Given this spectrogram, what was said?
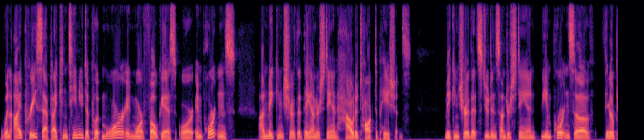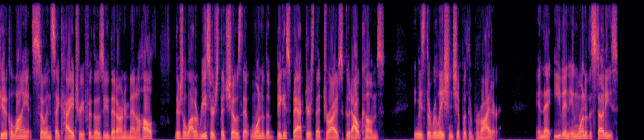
when I precept, I continue to put more and more focus or importance on making sure that they understand how to talk to patients, making sure that students understand the importance of therapeutic alliance. So, in psychiatry, for those of you that aren't in mental health, there's a lot of research that shows that one of the biggest factors that drives good outcomes is the relationship with the provider in that even in one of the studies,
